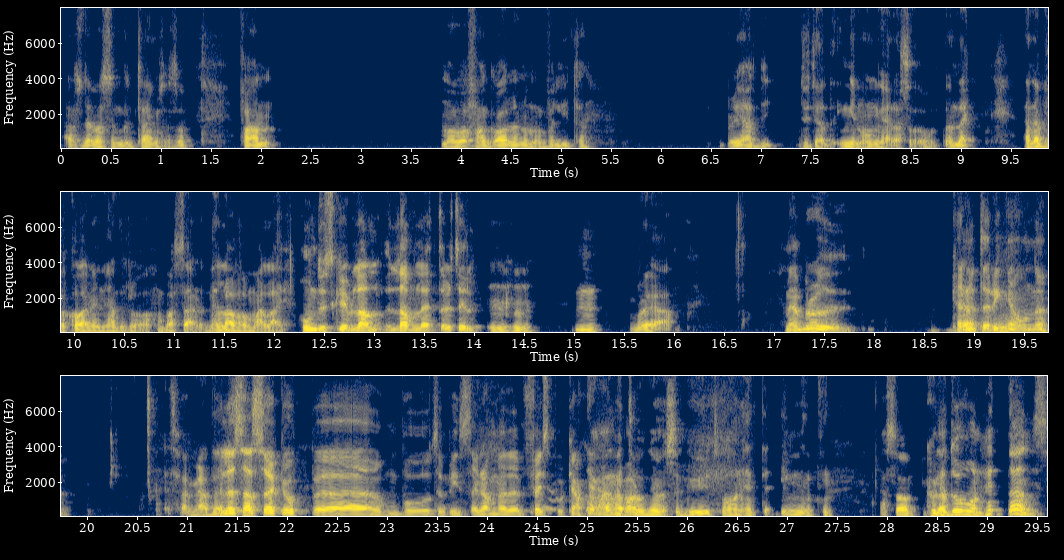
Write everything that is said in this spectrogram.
Alltså det var så good times alltså. Fan. Man var fan galen när man var liten. Jag hade, jag hade ingen ånger alltså. Den där, den där vikarien jag hade då, hon bara såhär, the love of my life. Hon du skrev lo- love letter till. Mhm. Mm. Bro, jag, Men bror, kan Ja. du inte ringa hon nu? jag svär, men jag hade Eller så här, söka upp eh, hon på typ Instagram eller Facebook kanske. Jag om kommer henne inte har. ihåg hur hon såg ut, vad hon hette, ingenting. Alltså, Kunde jag, du ihåg vad hon hette ens?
